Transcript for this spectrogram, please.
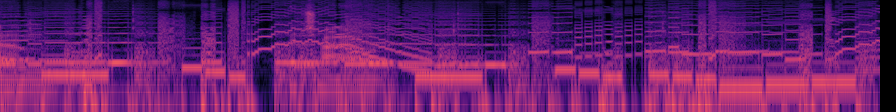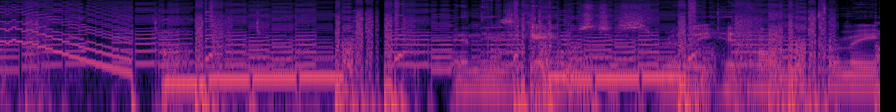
um, a child. And these games just really hit home for me.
